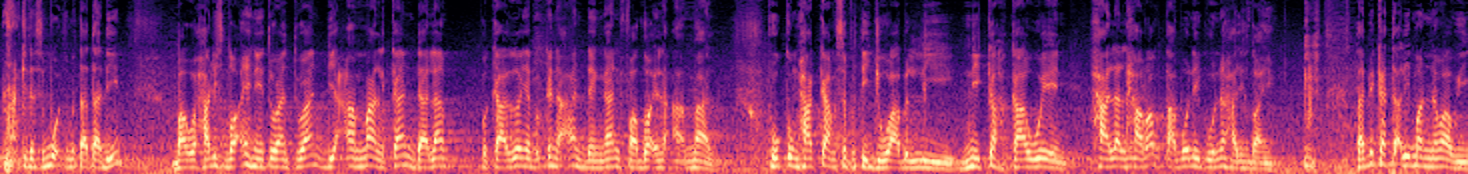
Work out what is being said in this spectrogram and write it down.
kita sebut sebentar tadi bahawa hadis dhaif ni tuan-tuan diamalkan dalam perkara yang berkenaan dengan fadail amal. Hukum hakam seperti jual beli, nikah kahwin, halal haram tak boleh guna hadis dhaif. Tapi kata Imam Nawawi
